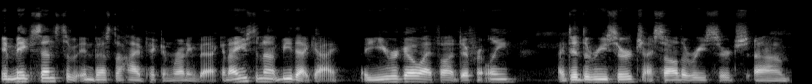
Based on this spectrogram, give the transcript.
it makes sense to invest a high pick in running back. And I used to not be that guy. A year ago, I thought differently. I did the research. I saw the research um,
